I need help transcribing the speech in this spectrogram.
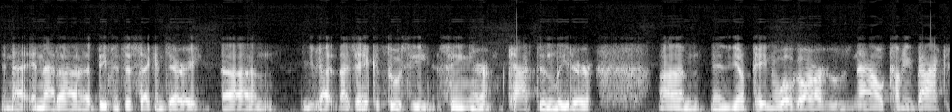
in that in that uh, defensive secondary. Um, you got Isaiah Kaufusi, senior captain, leader. Um, and you know Payton Wilgar, who's now coming back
